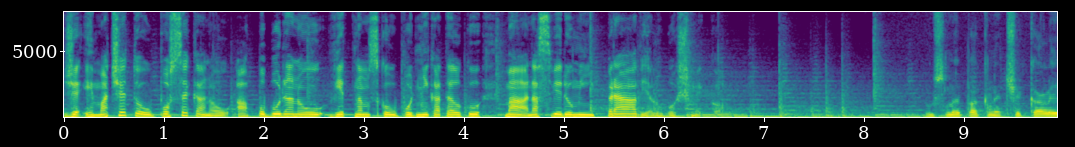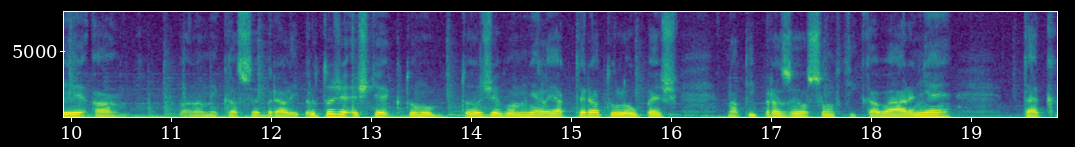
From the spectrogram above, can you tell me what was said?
že i mačetou posekanou a pobodanou větnamskou podnikatelku má na svědomí právě Luboš Miko. Už jsme pak nečekali a pana Mika sebrali, protože ještě k tomu to, že on měl jak teda tu loupež na té Praze 8 v té kavárně, tak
